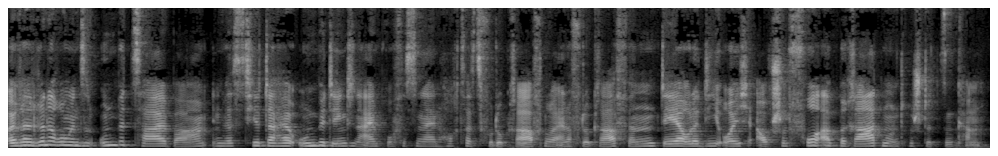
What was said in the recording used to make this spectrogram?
Eure Erinnerungen sind unbezahlbar. Investiert daher unbedingt in einen professionellen Hochzeitsfotografen oder einer Fotografin, der oder die euch auch schon vorab beraten und unterstützen kann.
